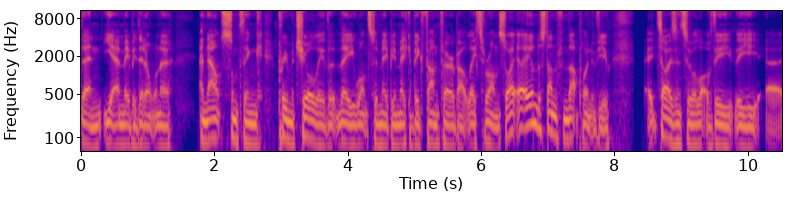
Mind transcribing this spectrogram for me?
then yeah, maybe they don't want to announce something prematurely that they want to maybe make a big fanfare about later on. So I, I understand from that point of view it ties into a lot of the the uh,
